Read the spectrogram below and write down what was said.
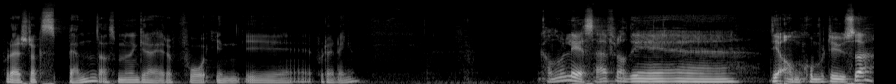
For det er et slags spenn da, som en greier å få inn i fortellingen. Kan jo lese her fra de, de ankommer til huset.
